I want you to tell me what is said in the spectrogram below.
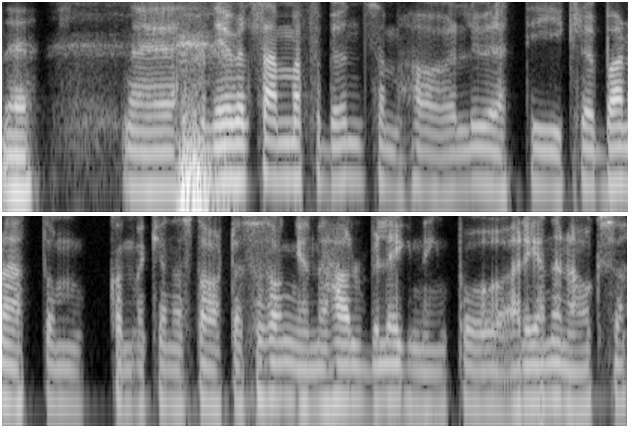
Nej, men det är väl samma förbund som har lurat i klubbarna att de kommer kunna starta säsongen med halvbeläggning på arenorna också.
